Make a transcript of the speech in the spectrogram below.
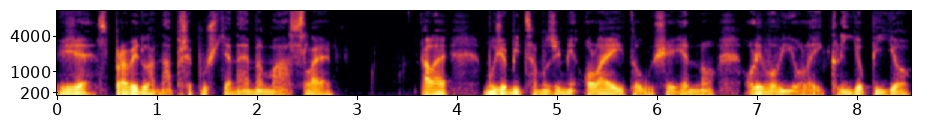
že z pravidla na přepuštěném másle ale může být samozřejmě olej, to už je jedno, olivový olej, klíďopíjo,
